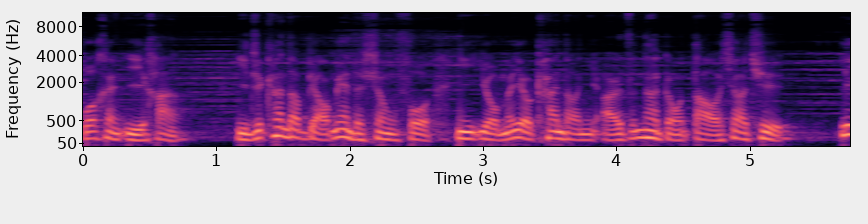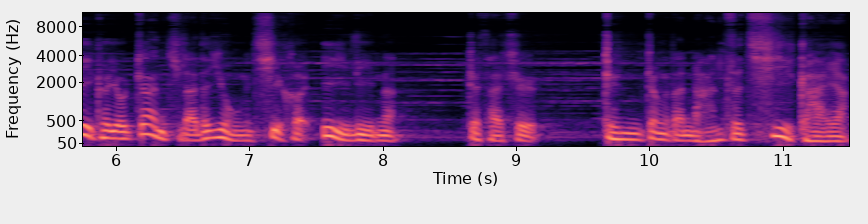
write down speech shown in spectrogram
我很遗憾，你只看到表面的胜负，你有没有看到你儿子那种倒下去？”立刻又站起来的勇气和毅力呢？这才是真正的男子气概呀！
